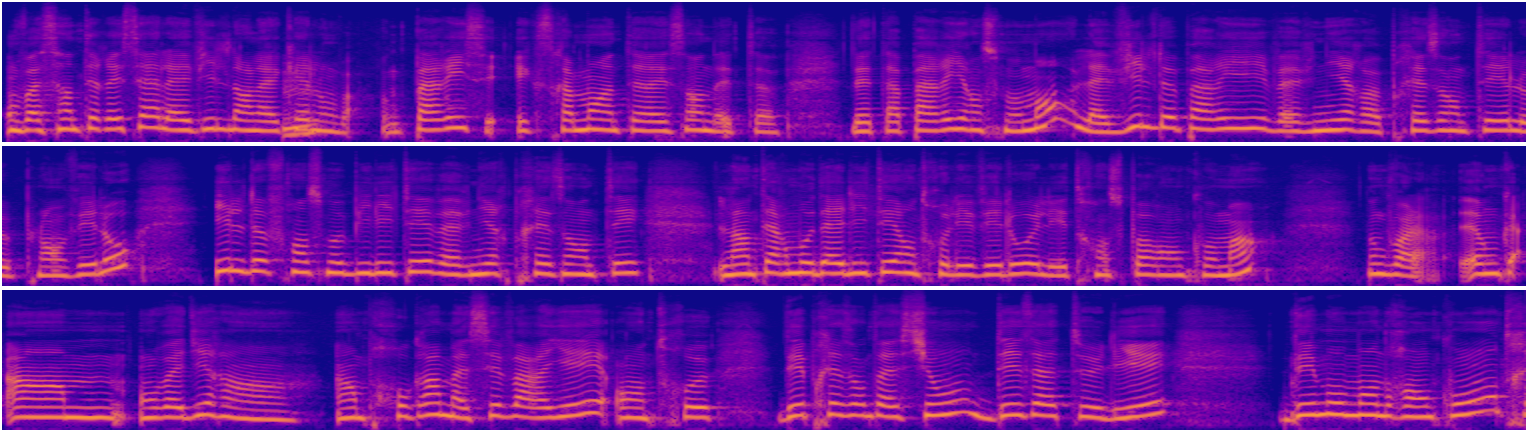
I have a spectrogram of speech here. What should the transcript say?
on va s'intéresser à la ville dans laquelle Mhm. on va. Donc Paris, c'est extrêmement intéressant d'être à Paris en ce moment. La ville de Paris va venir présenter le plan vélo. Île-de-France Mobilité va venir présenter l'intermodalité entre les vélos et les transports en commun. Donc voilà, donc un, on va dire un, un programme assez varié entre des présentations, des ateliers, des moments de rencontre.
